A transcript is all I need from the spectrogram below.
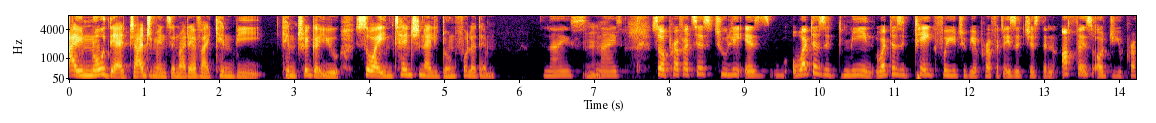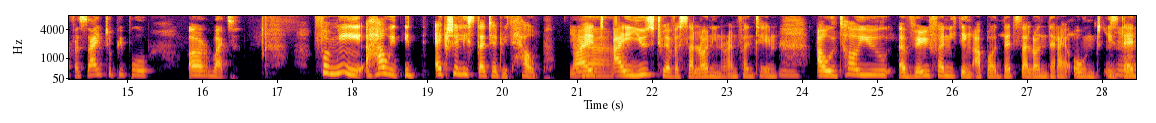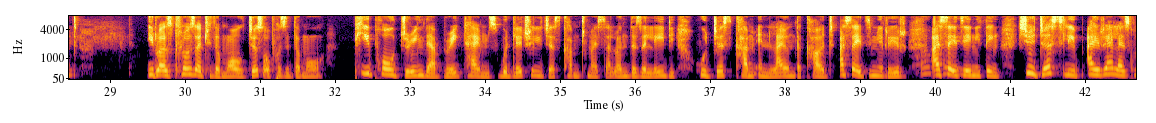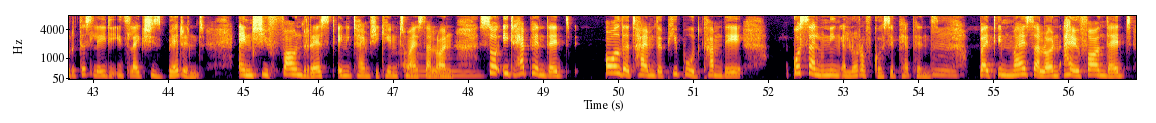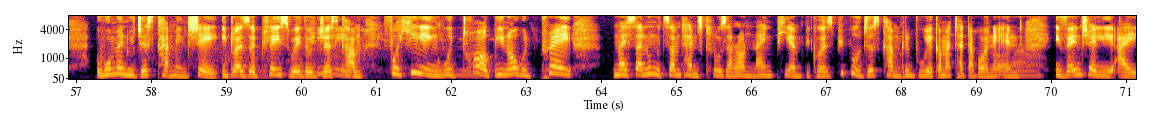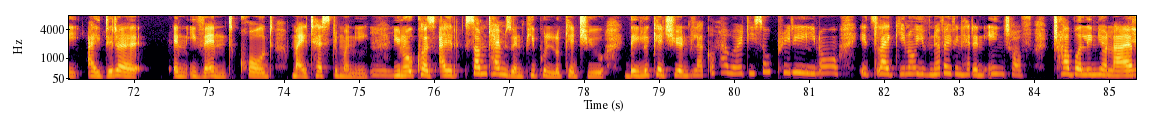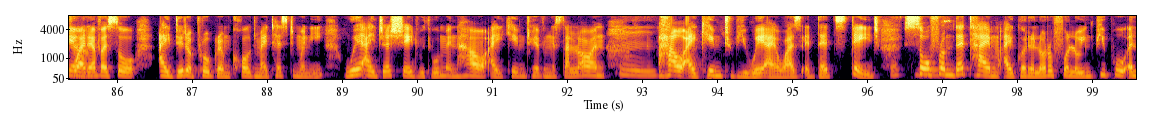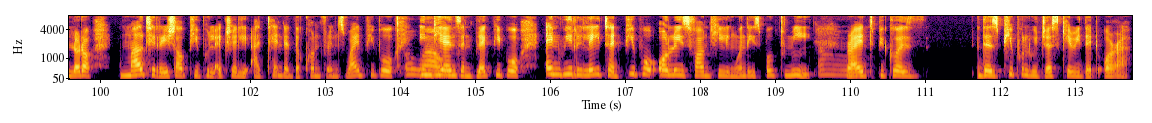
I know their judgments and whatever can be can trigger you. So I intentionally don't follow them. Nice, Mm. nice. So, prophetess Tuli is what does it mean? What does it take for you to be a prophet? Is it just an office, or do you prophesy to people, or what? For me, how it, it actually started with help. Right? I used to have a salon in Randfontein. Mm. I will tell you a very funny thing about that salon that I owned is mm-hmm. that it was closer to the mall, just opposite the mall. People during their break times would literally just come to my salon. There's a lady who just come and lie on the couch. Asa it's mirir, asa it's anything. She would just sleep. I realized "Gore, this lady, it's like she's burdened. And she found rest anytime she came to my salon. Oh. So it happened that all the time the people would come there. Ko salooning, a lot of gossip happens. Mm. But in my salon, I found that women would just come and share. It was a place where they would just come for healing, would mm. talk, you know, would pray. My salon would sometimes close around 9 p.m. because people just come ribuye kama bone. Oh, and eventually I I did a an event called my testimony. You know because i sometimes when people look at you they look at you and be like oh my word he's so pretty you know? It's like you know you've never even had an inch of trouble in your life Yeah. or whatever. So i did a program called my testimony where i just shared with women how i came to having a salon mm. how i came to be where i was at that stage. So from that time i got a lot of following people a lot of multiracial people actually attended the conference white people Oh, wow. indians and black people and we related people always found healing when they spoke to me Oh. right because there's people who just carry that aura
